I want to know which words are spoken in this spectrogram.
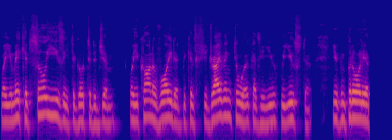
where you make it so easy to go to the gym, where you can't avoid it because if you're driving to work as you we used to, you can put all your,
